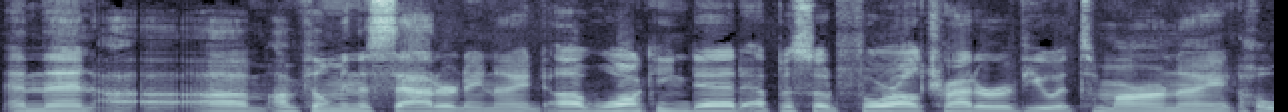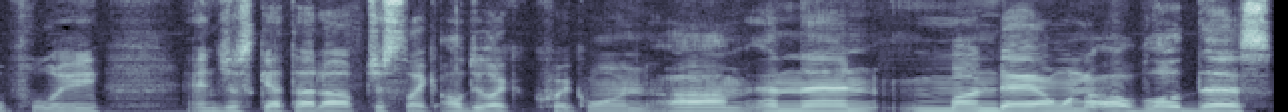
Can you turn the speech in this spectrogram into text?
And then uh, um, I'm filming this Saturday night. Uh, Walking Dead episode four. I'll try to review it tomorrow night, hopefully, and just get that up. Just like I'll do like a quick one. Um, and then Monday I want to upload this,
